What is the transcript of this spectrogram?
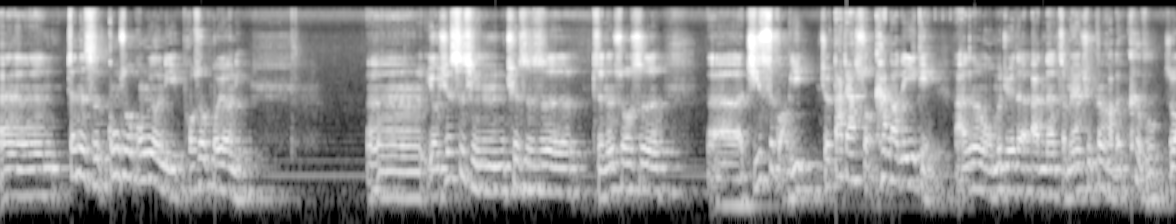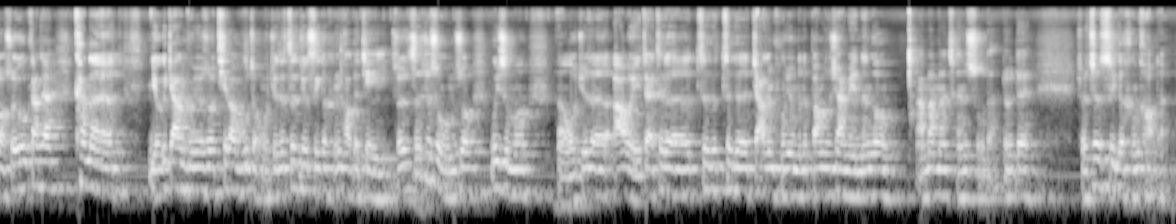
嗯、真的是公说公有理，婆说婆有理。嗯，有些事情确实是只能说是，呃，集思广益，就大家所看到的一点啊，那我们觉得啊，那怎么样去更好的克服，是吧？所以我刚才看了有个家人朋友说提到吴总，我觉得这就是一个很好的建议，所以这就是我们说为什么呃，我觉得阿伟在这个这个这个家人朋友们的帮助下面能够啊慢慢成熟的，对不对？所以这是一个很好的，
